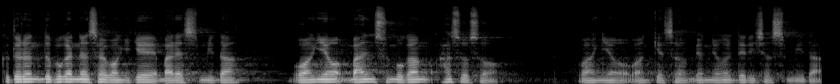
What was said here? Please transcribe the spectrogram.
그들은 느부갓네살 왕에게 말했습니다. 왕이여 만수무강 하소서. 왕이여 왕께서 명령을 내리셨습니다.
